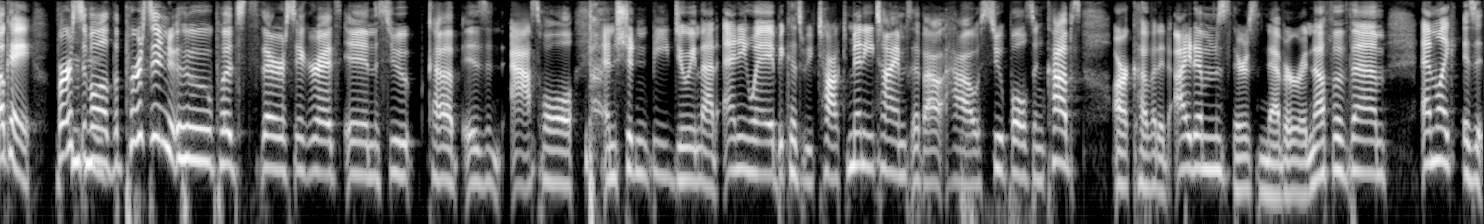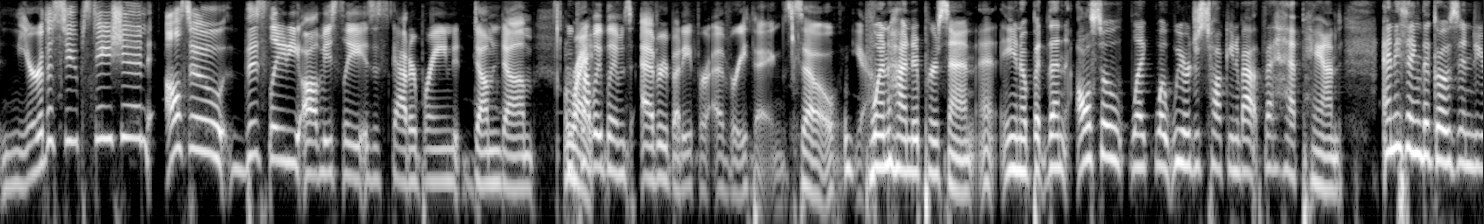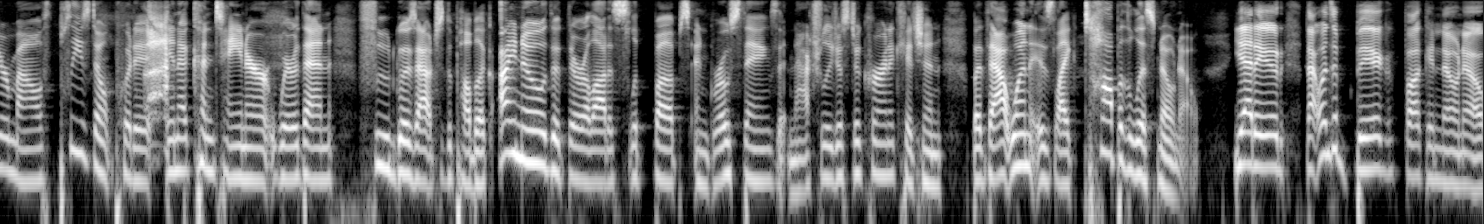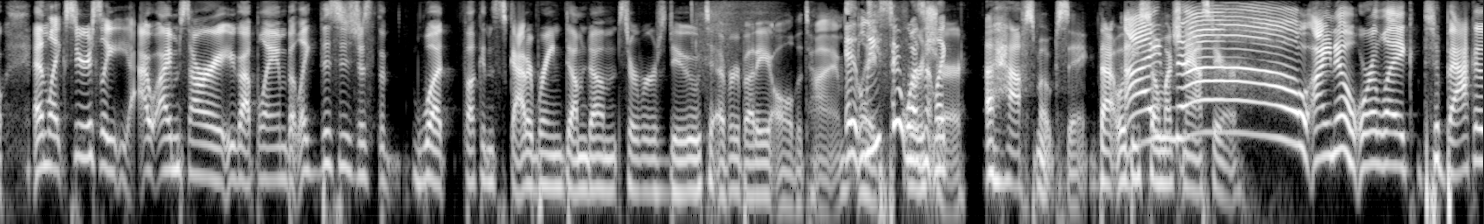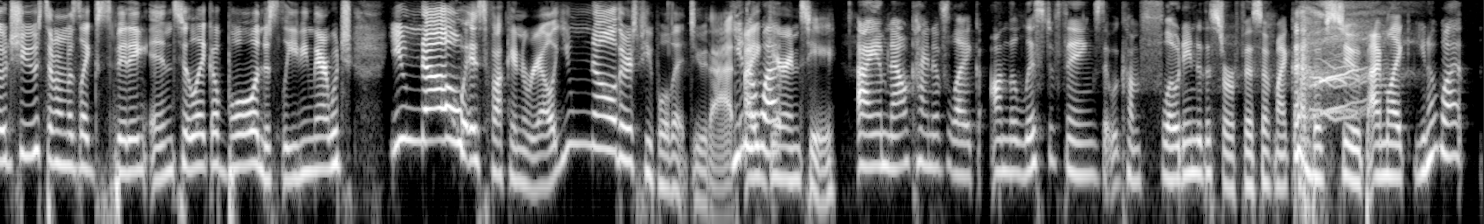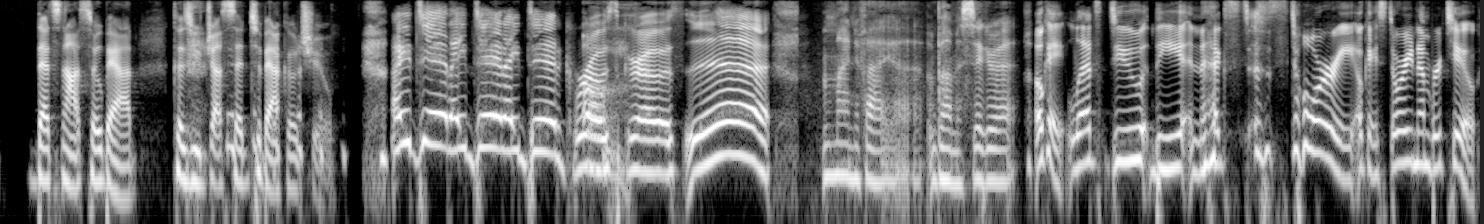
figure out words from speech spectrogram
okay. First of all, the person who puts their cigarettes in the soup cup is an asshole and shouldn't be doing that anyway because we've talked many times about how soup bowls and cups are coveted items. There's never enough of them. And like, is it near the soup station? Also, this lady obviously is a scatterbrained dum dum who Right. probably blames everybody for everything. So, yeah. 100%. You know, but then also, like what we were just talking about, the hep hand. Anything that goes into your mouth, please don't put it ah. in a container where then food goes out to the public. I know that there are a lot of slip ups and gross things that naturally just occur in a kitchen, but that one is like top of the list no no. Yeah, dude, that one's a big fucking no no. And like, seriously, I, I'm sorry you got blamed, but like, this is just the what fucking scatterbrain dum dum servers do to everybody all the time. At Like, least it wasn't like a half smoked cig. That would be so I much know! nastier. Oh, I know. Or like tobacco chew. Someone was like spitting into like a bowl and just leaving there, which you know is fucking real. You know there's people that do that. You know I what? guarantee. I am now kind of like on the list of things that would come floating to the surface of my cup of soup. I'm like, you know what? That's not so bad because you just said tobacco chew. I did. I did. I did. Gross, Oh. gross. Ugh. Mind if I uh, bum a cigarette? Okay, let's do the next story. Okay, story number two.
